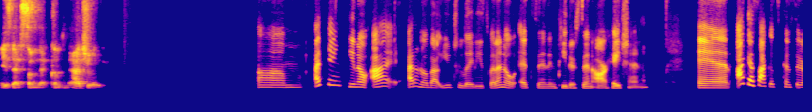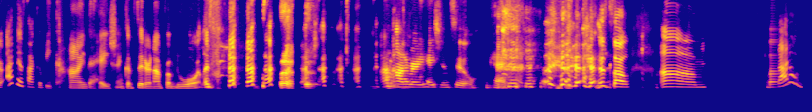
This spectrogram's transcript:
is that something that comes naturally? Um, I think, you know, I, I don't know about you two ladies, but I know Edson and Peterson are Haitian. And I guess I could consider, I guess I could be kind of Haitian considering I'm from New Orleans. I'm honorary Haitian too. Okay. so, um, but I don't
